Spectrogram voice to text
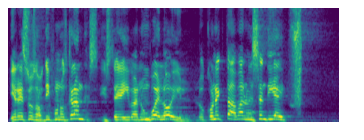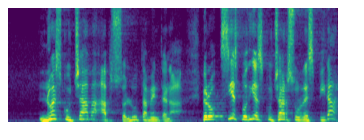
Y eran esos audífonos grandes. Y usted iba en un vuelo y lo conectaba, lo encendía y no escuchaba absolutamente nada pero sí es, podía escuchar su respirar.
